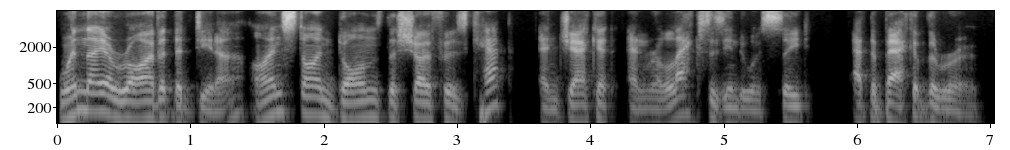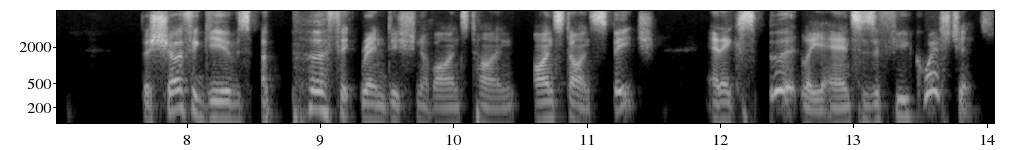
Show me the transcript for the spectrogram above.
When they arrive at the dinner, Einstein dons the chauffeur's cap and jacket and relaxes into a seat at the back of the room. The chauffeur gives a perfect rendition of Einstein, Einstein's speech and expertly answers a few questions.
